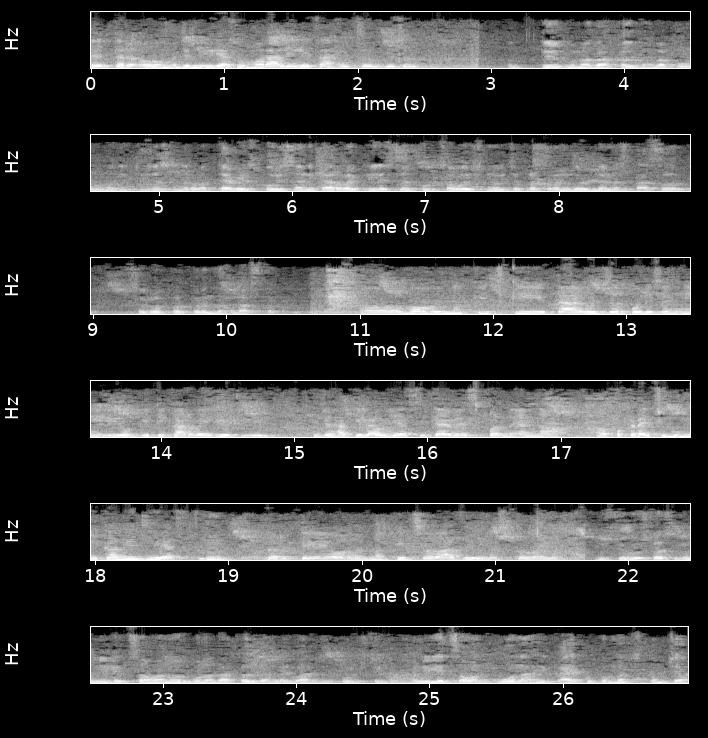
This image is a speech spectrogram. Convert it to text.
ते तर अं, म्हणजे मीडियासमोर आलेलेच आहे चौघेजण ते गुन्हा दाखल झाला कोर्टमध्ये तुझ्या संदर्भात. त्यावेळेस पोलिसांनी कारवाई केली असतं पुढचं वैष्णवीचं प्रकरण घडलं नसतं असं सगळं प्रकरण झालं असतं. हो नक्कीच की त्यावेळेस जर पोलिसांनी योग्य ती कारवाई घेतली म्हणजे हाती लावली असती त्यावेळेस पण यांना पकडायची भूमिका घेतली असती. तर ते नक्कीच आजही नसतं झालं. दुसरी गोष्ट अशी की निलेश चव्हाणवर गुन्हा दाखल झालाय वारजे पोलीस स्टेशन निलेश चव्हाण कोण आहे काय कुटुंबाशी तुमच्या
